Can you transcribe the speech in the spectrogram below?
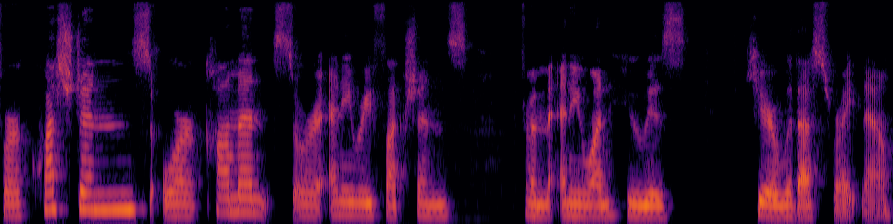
for questions or comments or any reflections from anyone who is here with us right now.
